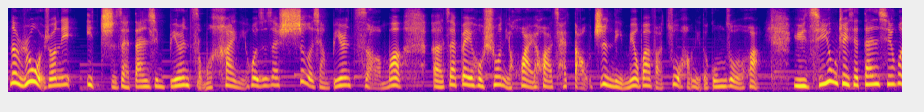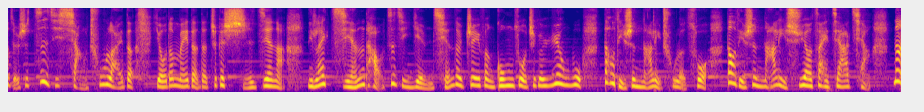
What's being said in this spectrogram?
那如果说你一直在担心别人怎么害你，或者是在设想别人怎么呃在背后说你坏话，才导致你没有办法做好你的工作的话，与其用这些担心，或者是自己想出来的有的没的的这个时间啊，你来检讨自己眼前的这份工作这个任务到底是哪里出了错，到底是哪里需要再加强，那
